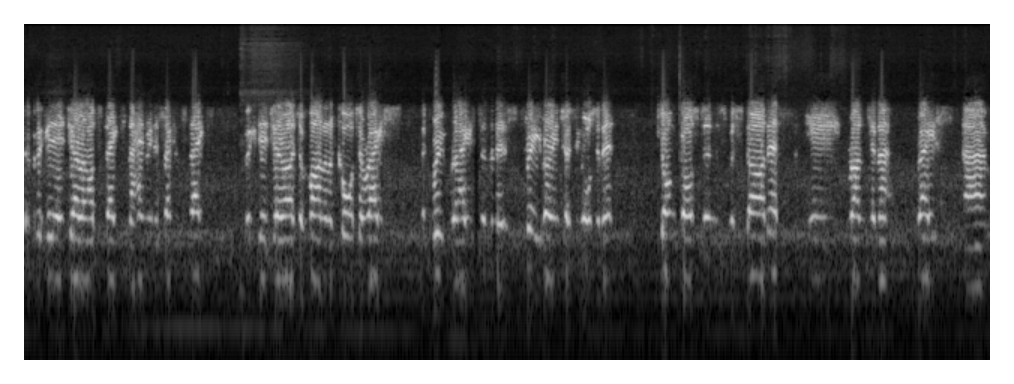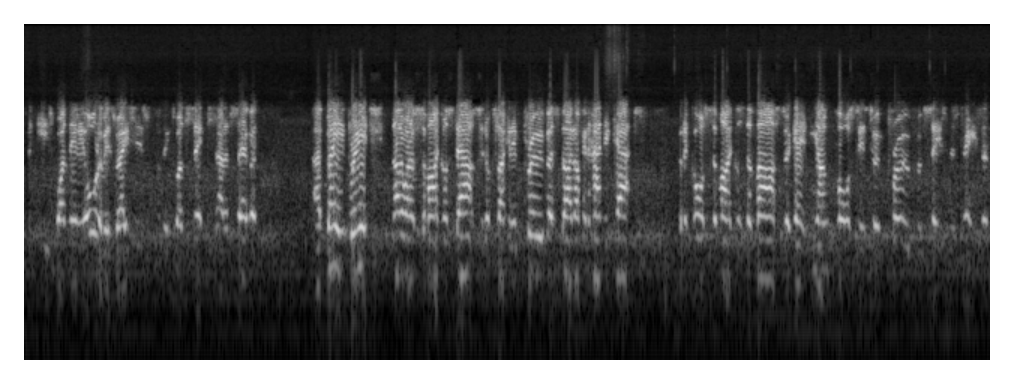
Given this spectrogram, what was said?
the Brigadier Gerard Stakes and the Henry II Stakes. Brigadier Gerard's a mile and a quarter race, a group race, and there's three very interesting horses in it. John Gosden's Mostahdaf, he runs in that race. Um, he's won nearly all of his races. I think he's won six out of seven. Uh, Bay Bridge, another one of Sir Michael Stoute's. He looks like an improver, started off in handicaps. But of course, Sir Michael's the master of getting young horses to improve from season to season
